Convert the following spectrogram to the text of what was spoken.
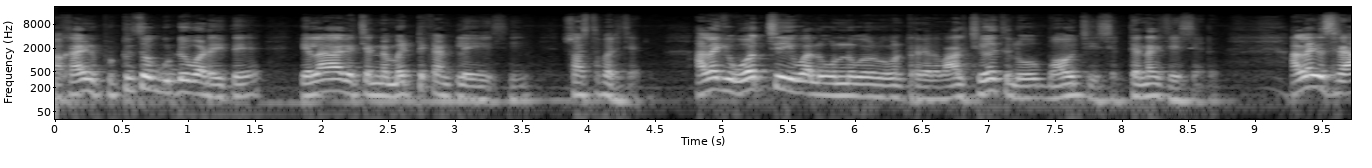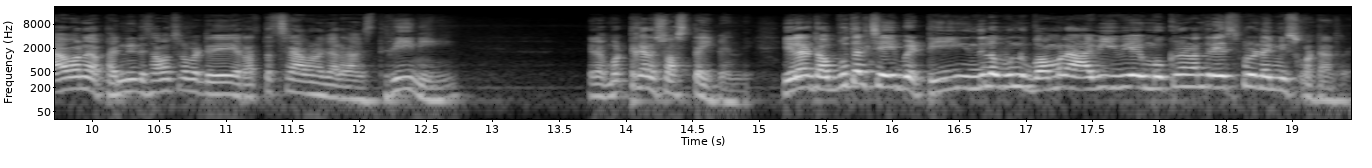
ఒక ఆయన పుట్టుతో గుడ్డువాడైతే ఇలాగ చిన్న మట్టి కంటలు వేసి స్వస్థపరిచాడు. అలాగే వచ్చి వాళ్ళు ఉన్న ఉంటారు కదా వాళ్ళ చేతులు బాగు చేశాడు తిన్నగా చేశాడు. అలాగే శ్రావణ పన్నెండు సంవత్సరం బట్టి రక్తశ్రావణ గారు ఆ స్త్రీని ఇలా ముట్టగానే స్వస్థ అయిపోయింది. ఇలాంటి అద్భుతాలు చేయబెట్టి ఇందులో ఉన్న బొమ్మలు అవి ఇవి ముక్కులను అందరూ వేసుకుని నమ్మేసుకుంటారు.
